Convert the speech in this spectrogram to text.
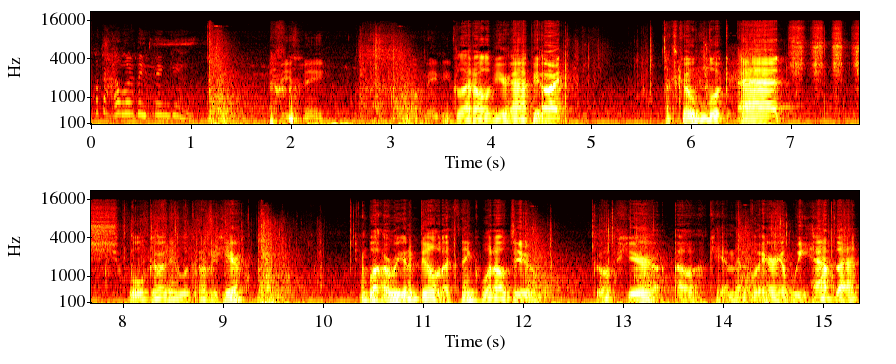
What the hell are they thinking? Beats me. Well, maybe Glad all of you are happy. Alright, let's go look at... We'll go ahead and look over here. And what are we going to build? I think what I'll do... Go up here. Oh, okay, a medical area. We have that.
